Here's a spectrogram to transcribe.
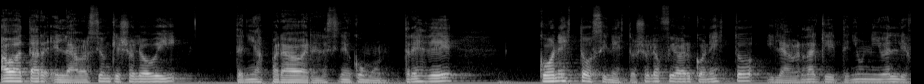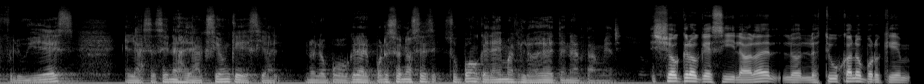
Avatar, en la versión que yo lo vi, tenías para ver en el cine común 3D con esto o sin esto. Yo lo fui a ver con esto y la verdad que tenía un nivel de fluidez en las escenas de acción que decía, no lo puedo creer. Por eso no sé, supongo que la IMAX lo debe tener también. Yo creo que sí, la verdad lo, lo estoy buscando porque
